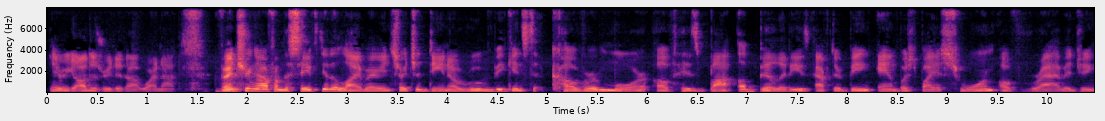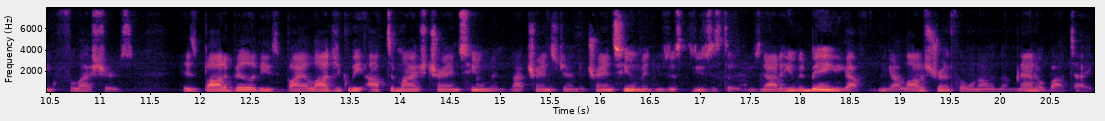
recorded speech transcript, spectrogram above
here we go. I'll just read it out. Why not? Venturing out from the safety of the library in search of Dina, Ruben begins to cover more of his bot abilities after being ambushed by a swarm of ravaging fleshers. His bot abilities, biologically optimized transhuman, not transgender, transhuman. He's just he's just a, he's not a human being. He got he got a lot of strength going on in them. Nanobot type.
